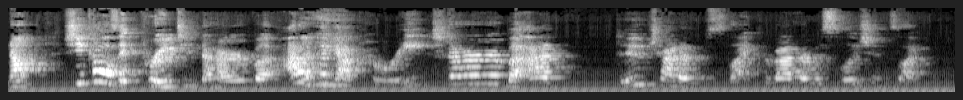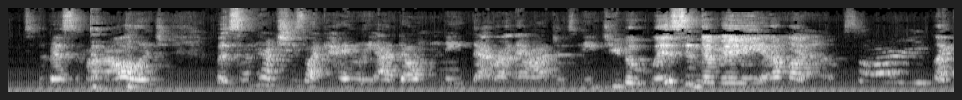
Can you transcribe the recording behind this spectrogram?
not. She calls it preaching to her, but I don't think I mm-hmm. preach to her. But I do try to like provide her with solutions, like to the best of my knowledge. But sometimes she's like, Haley, I don't need that right now. I just need you to listen to me. And I'm like, Yeah. I'm sorry. Like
